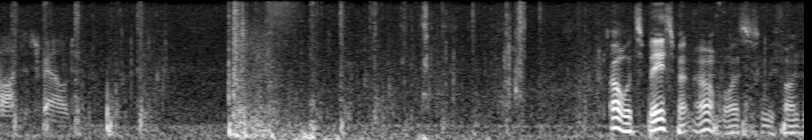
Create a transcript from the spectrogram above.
Hostage found. Oh, it's basement. Oh boy, this is gonna be fun.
